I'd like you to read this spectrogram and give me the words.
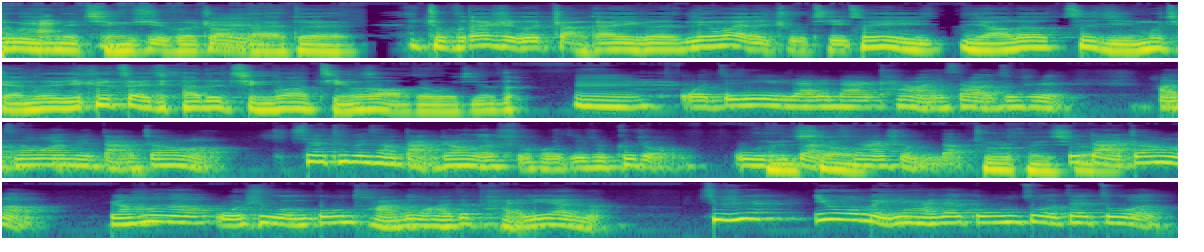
录音的情绪和状态，对，就不太适合展开一个另外的主题，所以聊聊自己目前的一个在家的情况挺好的，我觉得。嗯，我最近一直在跟大家开玩笑，就是好像外面打仗了，现在特别想打仗的时候，就是各种物资短缺啊什么的，就是很就打仗了。然后呢，我是文工团的，我还在排练呢。就是因为我每天还在工作，在做，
